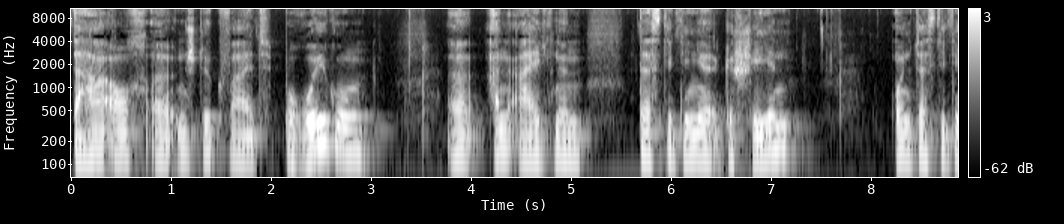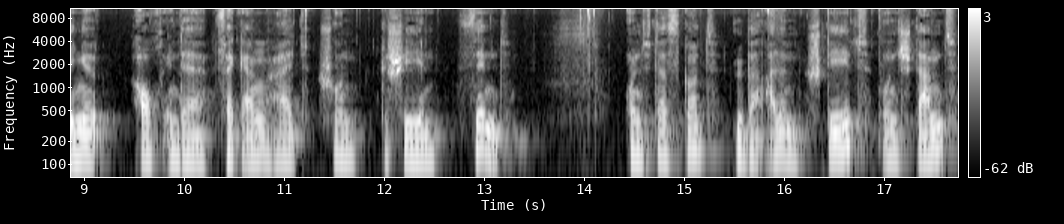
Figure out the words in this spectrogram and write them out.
da auch äh, ein Stück weit Beruhigung äh, aneignen, dass die Dinge geschehen und dass die Dinge auch in der Vergangenheit schon geschehen sind. Und dass Gott über allem steht und stand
